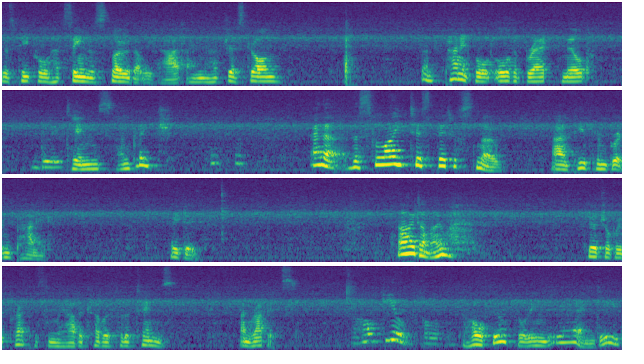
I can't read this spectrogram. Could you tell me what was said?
Because people have seen the slow that we've had and have just gone and panic bought all the bread, milk, Bleach. tins and bleach. and uh, the slightest bit of snow and people in Britain panic. They do. I don't know. Good job we prepped and we had a cupboard full of tins and rabbits. The whole field full of them. The whole field full, in- yeah, indeed.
